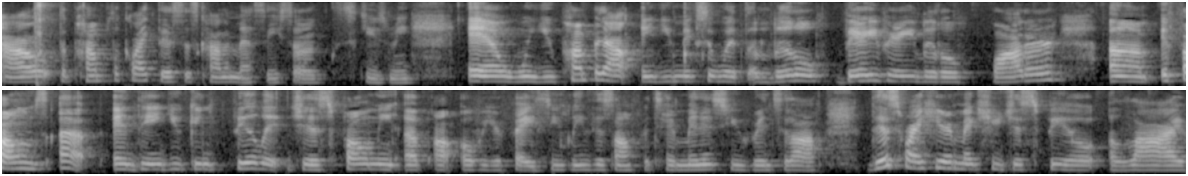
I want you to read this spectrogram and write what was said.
out. The pump look like this. It's kind of messy, so excuse me. And when you pump it out and you mix it with a little, very, very little water, um, it foams up. And then you can feel it just foaming up all over your face. You leave this on for 10 minutes. You rinse it off. This right here makes you just feel alive,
